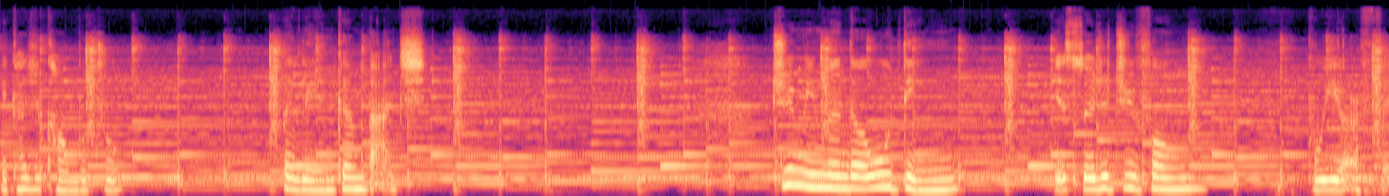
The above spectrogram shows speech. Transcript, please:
也开始扛不住，被连根拔起。居民们的屋顶也随着飓风不翼而飞，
